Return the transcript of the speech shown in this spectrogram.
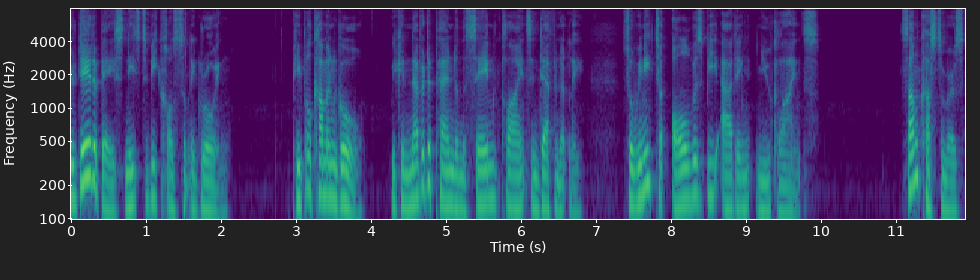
Your database needs to be constantly growing. People come and go. We can never depend on the same clients indefinitely, so we need to always be adding new clients. Some customers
